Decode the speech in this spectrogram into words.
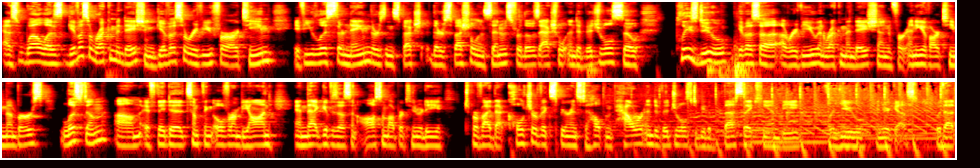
as well as give us a recommendation, give us a review for our team. If you list their name, there's inspection, there's special incentives for those actual individuals. So please do give us a, a review and recommendation for any of our team members. List them um, if they did something over and beyond, and that gives us an awesome opportunity to provide that culture of experience to help empower individuals to be the best they can be for you and your guest. With that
